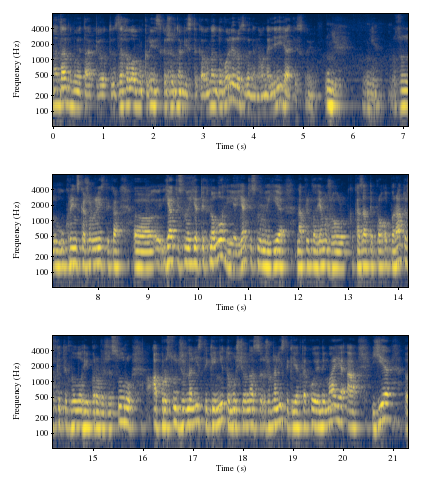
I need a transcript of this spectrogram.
На даному етапі, от загалом українська журналістика, вона доволі розвинена, вона є якісною. Ні. Ні. Українська журналістика е, якісною є технологія, якісними є, наприклад, я можу казати про операторські технології, про режисуру, а про суть журналістики ні, тому що у нас журналістики як такої немає, а є е,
